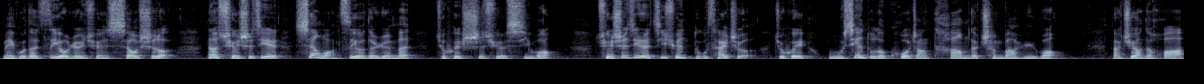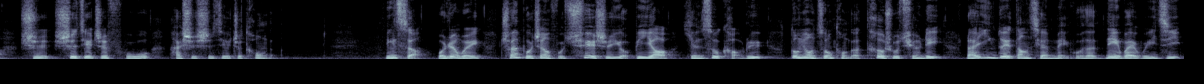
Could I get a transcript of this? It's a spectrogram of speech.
美国的自由人权消失了，那全世界向往自由的人们就会失去了希望，全世界的极权独裁者就会无限度的扩张他们的称霸欲望。那这样的话，是世界之福还是世界之痛呢？因此啊，我认为川普政府确实有必要严肃考虑动用总统的特殊权力来应对当前美国的内外危机。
